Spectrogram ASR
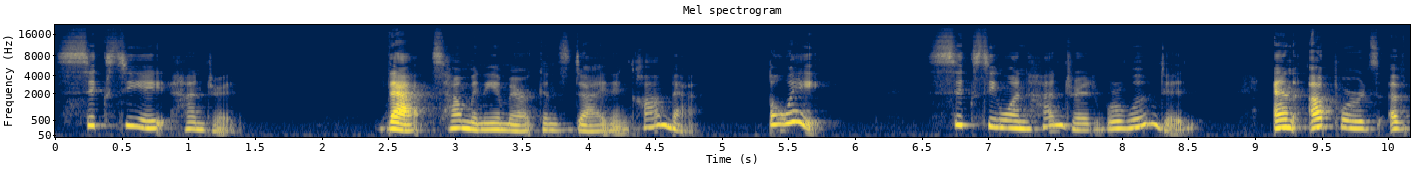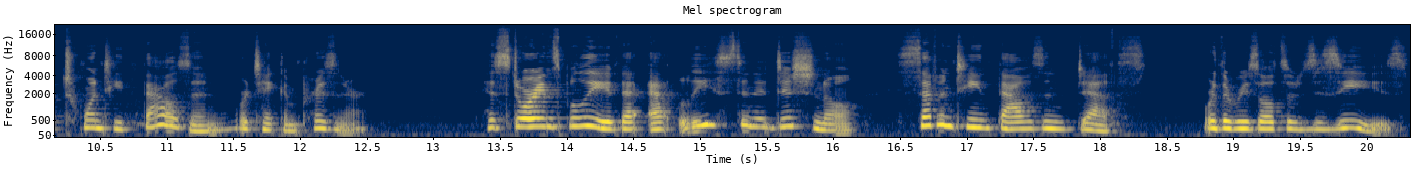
6,800. That's how many Americans died in combat. But wait, 6,100 were wounded, and upwards of 20,000 were taken prisoner. Historians believe that at least an additional 17,000 deaths were the result of disease,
